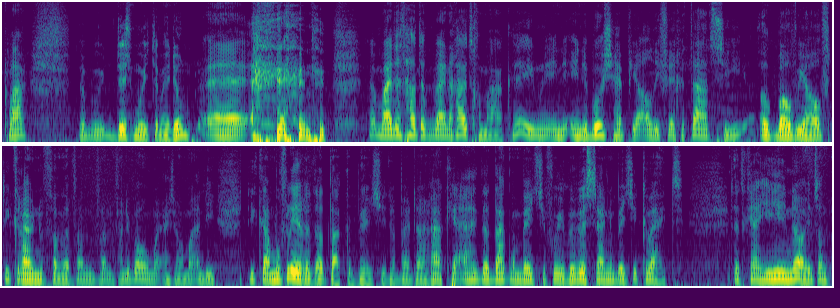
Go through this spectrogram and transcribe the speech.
Klaar. Dus moet je het ermee doen. Eh, maar dat had ook weinig uitgemaakt. Hè. In, in de bush heb je al die vegetatie, ook boven je hoofd, die kruinen van, van, van, van die bomen en zo. Maar die, die camoufleren dat dak een beetje. Daarbij daar raak je eigenlijk dat dak een beetje voor je bewustzijn een beetje kwijt. Dat krijg je hier nooit, want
